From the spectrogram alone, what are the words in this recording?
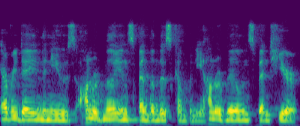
every day in the news 100 million spent on this company 100 million spent here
